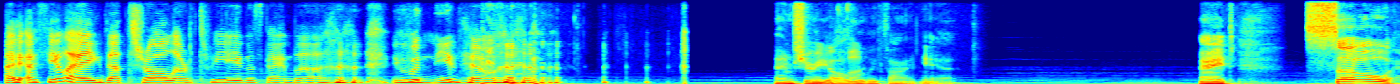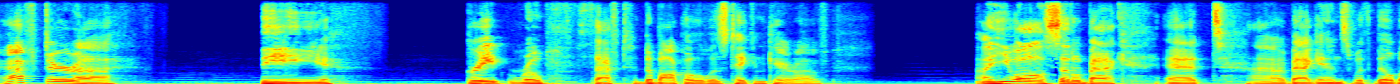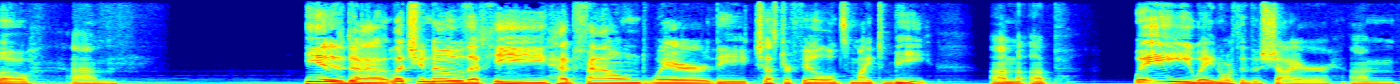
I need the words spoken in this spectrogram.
I, I feel like that troll or tree is kind of you would need him. I'm sure y'all will be fine. Yeah. All right. So after uh, the great rope theft debacle was taken care of, uh, you all settled back at uh, Baggins with Bilbo. Um, he had uh, let you know that he had found where the Chesterfields might be, um, up way, way north of the Shire, um,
